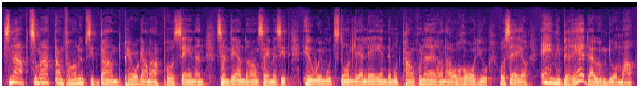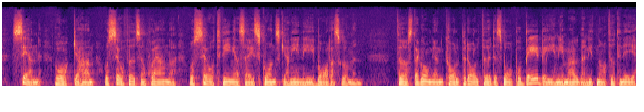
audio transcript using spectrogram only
snabbt som attan får han upp sitt band Pågarna på scenen. Sen vänder han sig med sitt oemotståndliga leende mot pensionärerna och radio och säger Är ni beredda ungdomar? Sen rockar han och så föds en stjärna och så tvingar sig skånskan in i vardagsrummen. Första gången Karl Pedal föddes var på BB i Malmö 1949.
